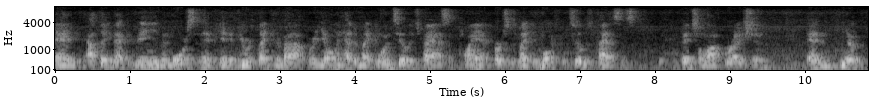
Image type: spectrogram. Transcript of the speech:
And I think that could be even more significant if you were thinking about where you only had to make one tillage pass and plant versus making multiple tillage passes with a conventional operation, and you know,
